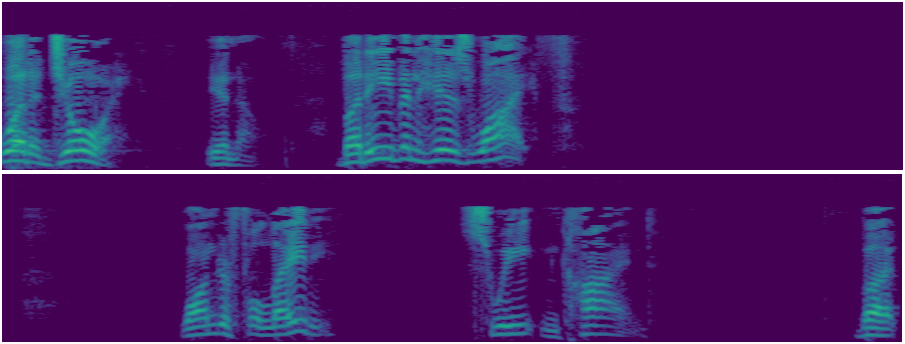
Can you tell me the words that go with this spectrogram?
what a joy, you know. But even his wife, wonderful lady, sweet and kind. But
